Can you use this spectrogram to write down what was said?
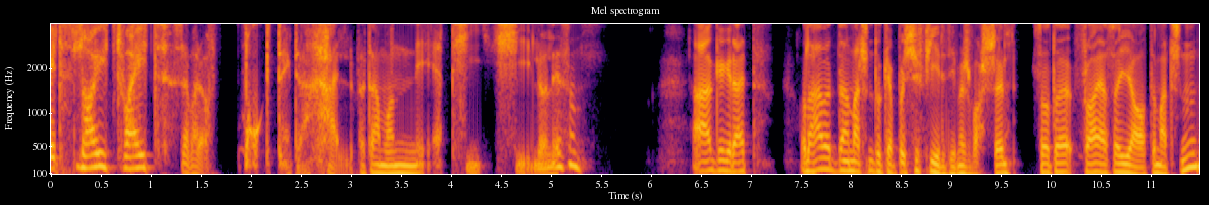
It's lightweight! Så jeg bare Fuck, tenkte jeg. Helvete, jeg må ned ti kilo, liksom. Ja, ok, greit. Og her, den matchen tok jeg på 24 timers varsel. Så at det, fra jeg sa ja til matchen,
